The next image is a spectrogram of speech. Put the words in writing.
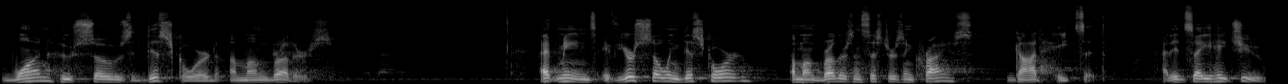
one who sows discord among brothers. That means if you're sowing discord among brothers and sisters in Christ, God hates it. I didn't say he hates you,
